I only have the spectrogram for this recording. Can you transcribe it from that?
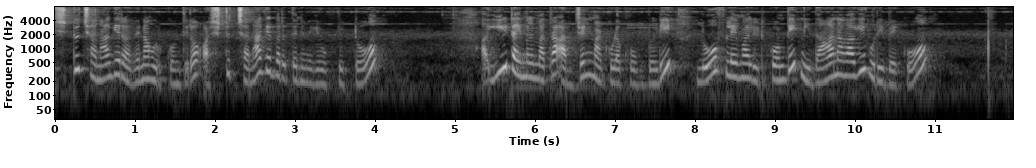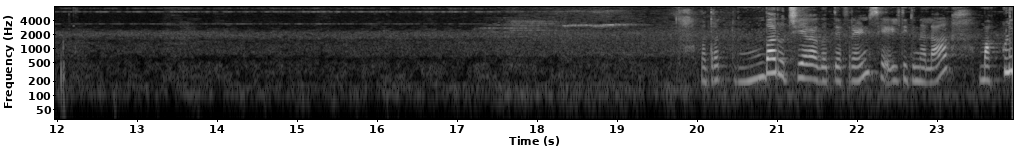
ಎಷ್ಟು ಚೆನ್ನಾಗಿ ರವೆನ ಹುರ್ಕೊತೀರೋ ಅಷ್ಟು ಚೆನ್ನಾಗೇ ಬರುತ್ತೆ ನಿಮಗೆ ಉಪ್ಪಿಟ್ಟು. ಈ ಟೈಮಲ್ಲಿ ಮಾತ್ರ ಅರ್ಜೆಂಟ್ ಮಾಡ್ಕೊಳಕ್ಕೆ ಹೋಗಬೇಡಿ. ಲೋ ಫ್ಲೇಮಲ್ಲಿ ಇಟ್ಕೊಂಡು ನಿಧಾನವಾಗಿ ಹುರಿಬೇಕು. ಮಾತ್ರ ತುಂಬ ರುಚಿಯಾಗುತ್ತೆ ಫ್ರೆಂಡ್ಸ್, ಹೇಳ್ತಿದ್ದೀನಲ್ಲ? ಮಕ್ಕಳು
